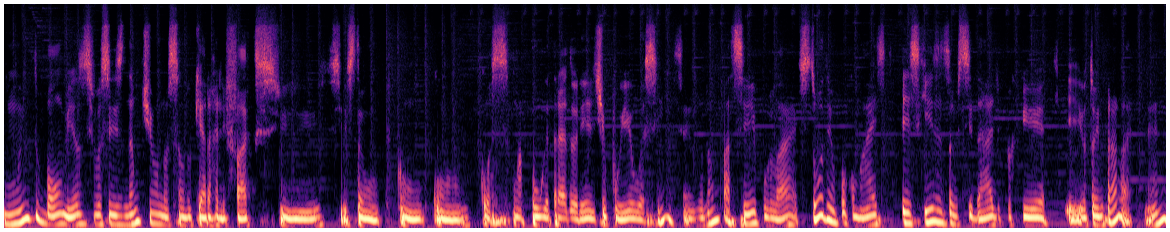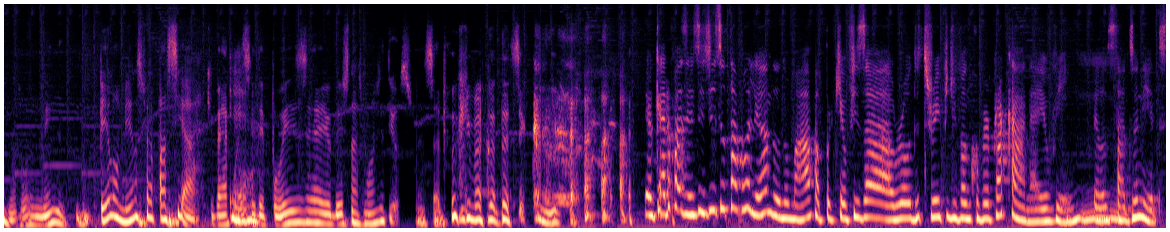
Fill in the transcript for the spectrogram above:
muito bão mesmo. Se vocês não tinham noção do que era Halifax e se estão com, com, com uma pulga atrás da orelha, tipo eu, assim, eu não passei por lá. Estudem um pouco mais, pesquisem sobre a cidade, porque eu tô indo para lá, né? Eu vou nem, pelo menos para passear. O que vai acontecer é. depois, é, eu deixo nas mãos de Deus. Sabe o que vai acontecer comigo? Eu quero fazer. Esses dias eu tava olhando no mapa, porque eu fiz a road trip de Vancouver pra cá, né? Eu vim hum. pelos Estados Unidos.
